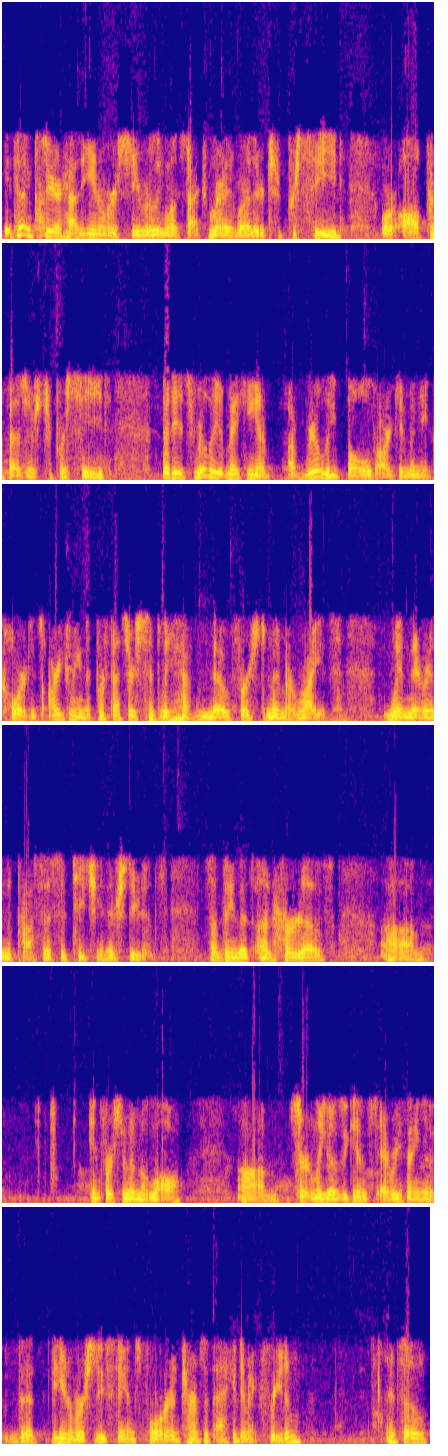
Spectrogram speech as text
It's unclear how the university really wants Dr. Meriwether to proceed or all professors to proceed. But it's really making a, a really bold argument in court. It's arguing that professors simply have no First Amendment rights when they're in the process of teaching their students, something that's unheard of um, in First Amendment law. Um, certainly goes against everything that, that the university stands for in terms of academic freedom. And so,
